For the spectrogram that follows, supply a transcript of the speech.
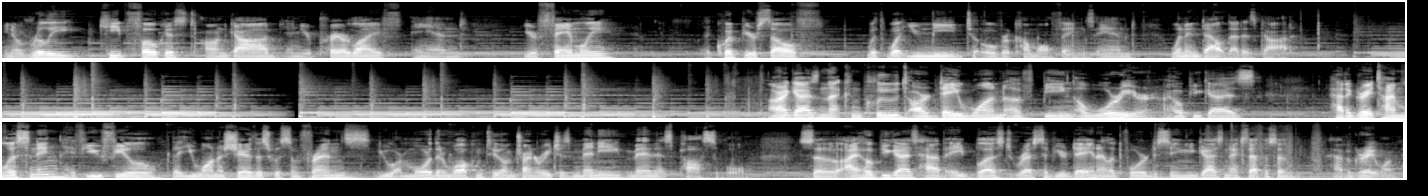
You know, really keep focused on God and your prayer life and your family. Equip yourself with what you need to overcome all things. And when in doubt, that is God. All right, guys, and that concludes our day one of being a warrior. I hope you guys had a great time listening. If you feel that you want to share this with some friends, you are more than welcome to. I'm trying to reach as many men as possible. So I hope you guys have a blessed rest of your day, and I look forward to seeing you guys next episode. Have a great one.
